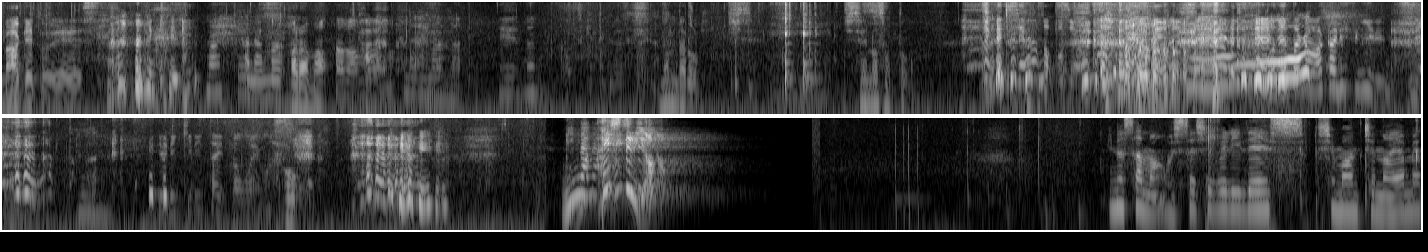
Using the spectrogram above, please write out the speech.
マーケットです。花間ハラマ。はえー、なんかつけてください。なんだろう。知性。知性の里。セロサトじゃん。おネタがわかりす。ぎる。やりきりたいと思います。おみんな愛してるよ。皆様お久しぶりです。シマンチュのあやめ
